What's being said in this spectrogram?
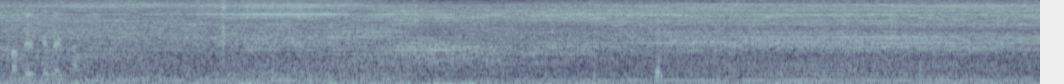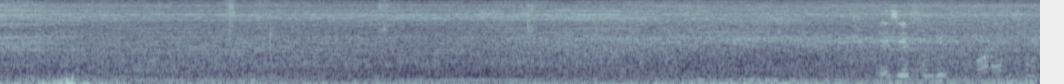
আপনাদেরকে দেখাবো। ফুল, অনেক ফুল।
